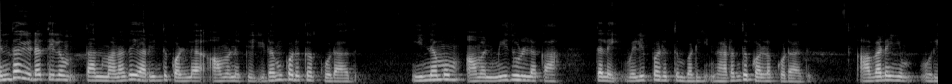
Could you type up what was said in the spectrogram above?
எந்த இடத்திலும் தன் மனதை அறிந்து கொள்ள அவனுக்கு இடம் கொடுக்கக்கூடாது இன்னமும் அவன் மீதுள்ள காதலை வெளிப்படுத்தும்படி நடந்து கொள்ளக்கூடாது அவனையும் ஒரு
